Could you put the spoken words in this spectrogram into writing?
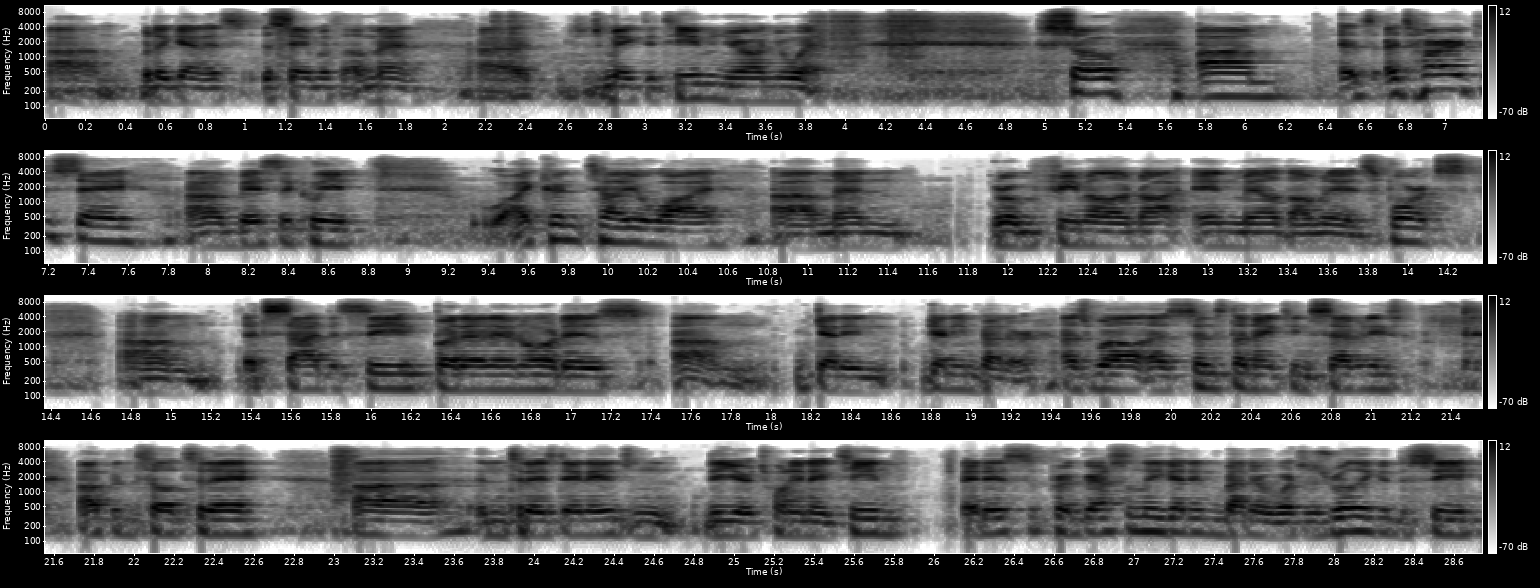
Um, but again, it's the same with men. Uh, just make the team and you're on your way. So um, it's it's hard to say. Uh, basically, I couldn't tell you why uh, men or female are not in male-dominated sports. Um, it's sad to see, but I know it is um, getting getting better. As well as since the 1970s up until today, uh, in today's day and age, in the year 2019 it is progressively getting better, which is really good to see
